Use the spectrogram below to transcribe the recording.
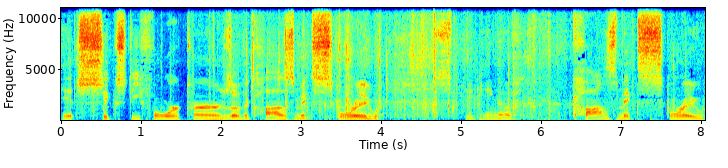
hit 64 turns of the cosmic screw. Speaking of cosmic screw,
